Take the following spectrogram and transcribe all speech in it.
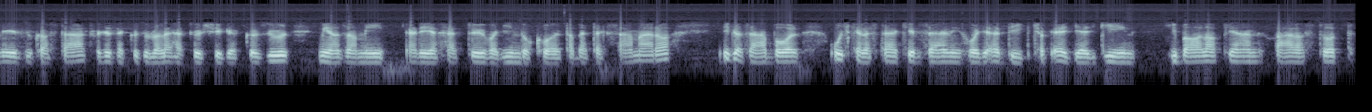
nézzük azt át, hogy ezek közül a lehetőségek közül mi az, ami elérhető vagy indokolt a beteg számára. Igazából úgy kell ezt elképzelni, hogy eddig csak egy-egy gén hiba alapján választott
